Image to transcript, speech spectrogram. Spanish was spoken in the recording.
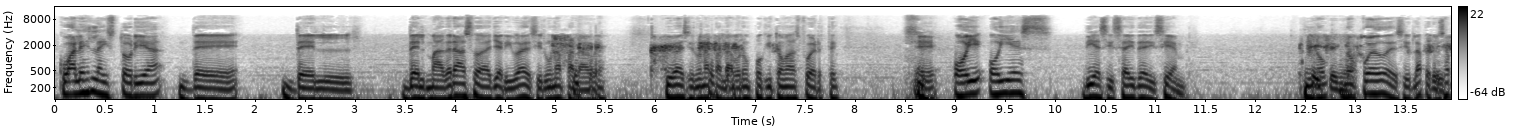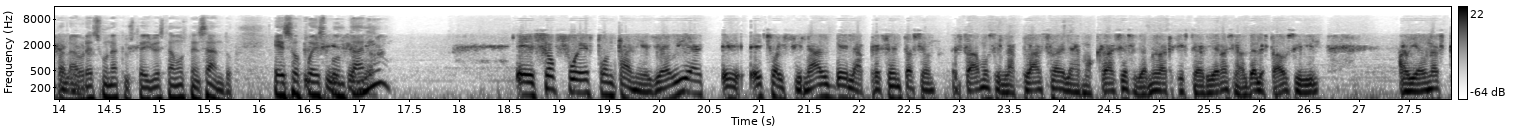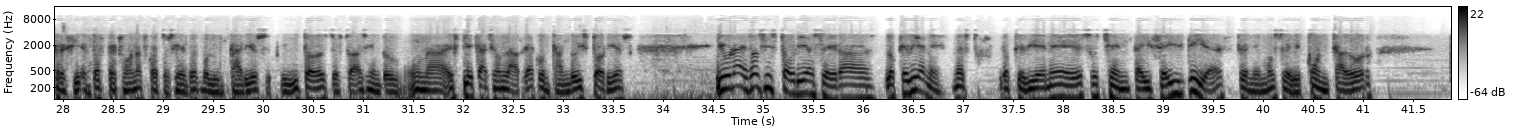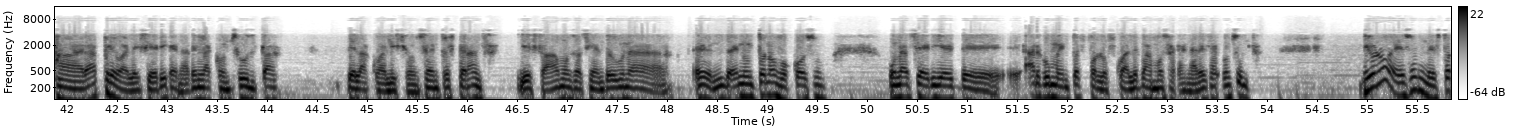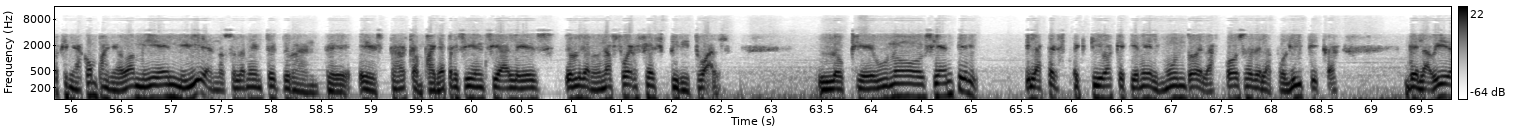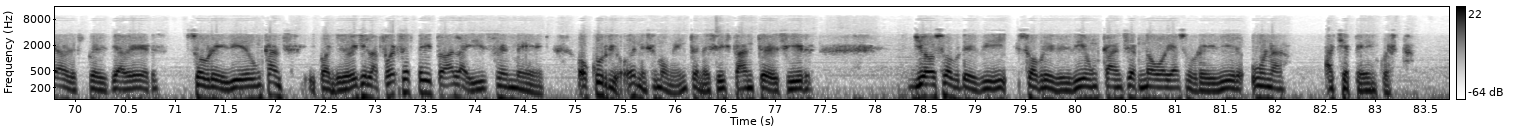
¿Cuál es la historia de del, del madrazo de ayer? Iba a decir una palabra. Iba a decir una palabra un poquito más fuerte. Eh, hoy, hoy es 16 de diciembre. No, Sí, señor. no puedo decirla, pero Sí, esa palabra señor. es una que usted y yo estamos pensando. ¿Eso fue Sí, espontáneo? señor. Eso fue espontáneo. Yo había eh, hecho al final de la presentación, estábamos en la Plaza de la Democracia, se llama la Registraría Nacional del Estado Civil. Había unas 300 personas, 400 voluntarios y todo esto estaba haciendo una explicación larga contando historias. Y una de esas historias era lo que viene, Néstor. Lo que viene es 86 días, tenemos el contador para prevalecer y ganar en la consulta de la coalición Centro Esperanza. Y estábamos haciendo una, en, un tono jocoso, una serie de argumentos por los cuales vamos a ganar esa consulta. Y uno de esos, Néstor, que me ha acompañado a mí en mi vida, no solamente durante esta campaña presidencial, es, yo lo llamé una fuerza espiritual. Lo que uno siente y la perspectiva que tiene del mundo, de las cosas, de la política, de la vida después de haber sobrevivido un cáncer. Y cuando yo dije la fuerza espiritual, ahí se me ocurrió en ese momento, en ese instante, decir, yo sobreviví, sobreviví un cáncer, no voy a sobrevivir una HP encuesta.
